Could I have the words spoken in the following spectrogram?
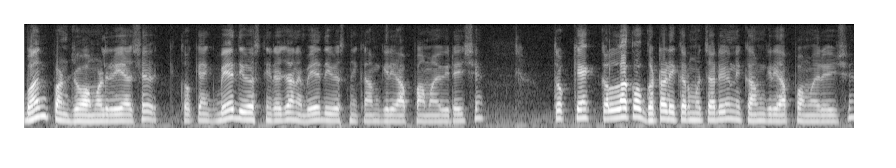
બંધ પણ જોવા મળી રહ્યા છે. તો ક્યાંક બે દિવસની રજા અને બે દિવસની કામગીરી આપવામાં આવી રહી છે. તો ક્યાંક કલાકો ઘટાડી કર્મચારીઓની કામગીરી આપવામાં આવી રહી છે.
